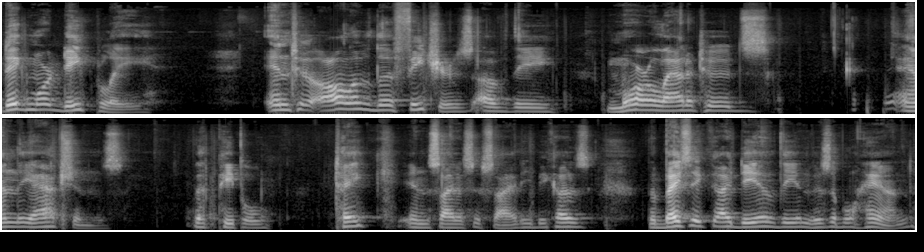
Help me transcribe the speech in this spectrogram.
dig more deeply into all of the features of the moral attitudes and the actions that people take inside a society because the basic idea of the invisible hand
